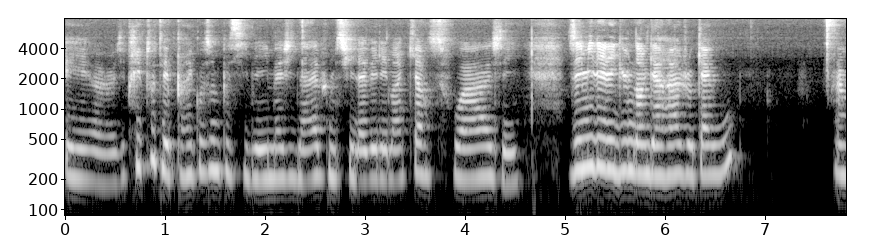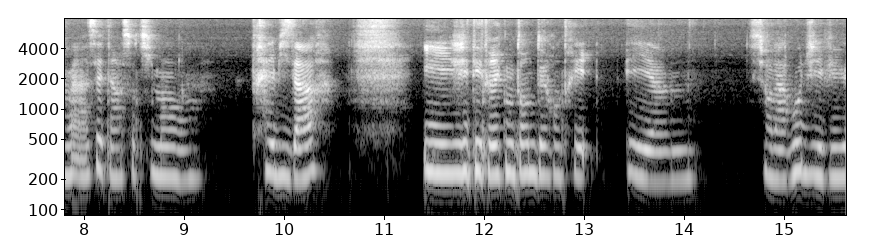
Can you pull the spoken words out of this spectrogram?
et euh, j'ai pris toutes les précautions possibles et imaginables. Je me suis lavé les mains 15 fois, j'ai mis les légumes dans le garage au cas où. Voilà, c'était un sentiment euh, très bizarre. Et j'étais très contente de rentrer. Et sur la route, j'ai vu,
